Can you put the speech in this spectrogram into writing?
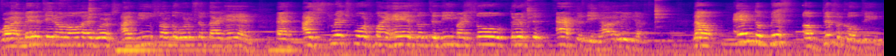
where I meditate on all thy works. I muse on the works of thine hand. And I stretch forth my hands unto thee. My soul thirsteth after thee. Hallelujah. Now, in the midst of difficulty,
